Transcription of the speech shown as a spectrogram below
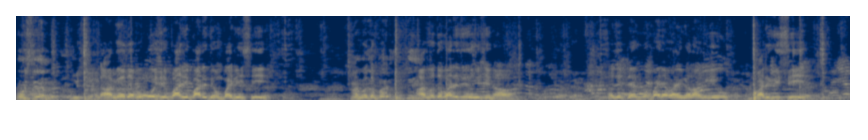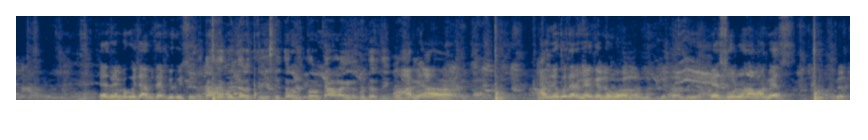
বুঝছেন আমিও তো কইছি বাড়ি বাড়ি দেব বাড়ি দিছি আমিও তো আমিও তো বাড়ি দিতে কইছি না। যে ট্যাঙ্ক বাইরে বাইরে গেল আমি কি বাড়ি দিছি? হ্যাঁ যেমন কইছে আমি তেমন কইছি। কই তোর তোর কই কই আমি আমি তো কইতাম হে কেন এ শুরু না আমার বেশ ব্যস্ত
